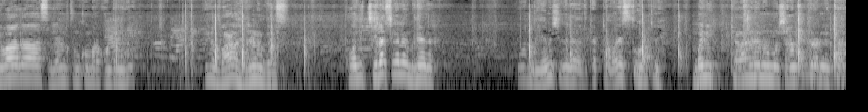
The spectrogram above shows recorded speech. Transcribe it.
ಇವಾಗ ಸಿಲಿಂಡರ್ ತುಂಬ್ಕೊಂಬರಕೊಂಡ್ರಿ ಇದು ಭಾಳ ಹರಿಣ ಗ್ಯಾಸ್ ಒಂದು ಚೀಲ ಸಿಗಲ್ಲ ಮನ್ಯಾಗ. ಒಂದು ಏನು ಸಿಗಲ್ಲ, ಅದಕ್ಕೆ ಟವರೇಸ್ ತೊಗೊಳ್ತೀನಿ ಬನ್ನಿ, ಕೆಳಗಡೆ ನಮ್ಮ ಶಾಂತರ ನಿಂತಾರ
